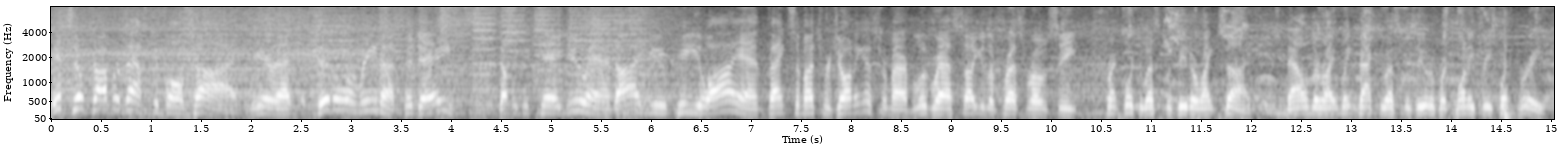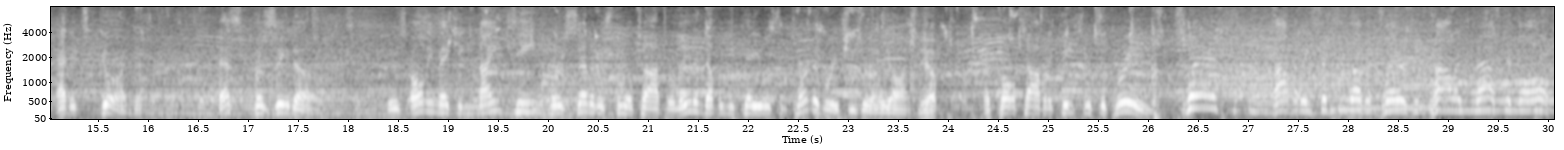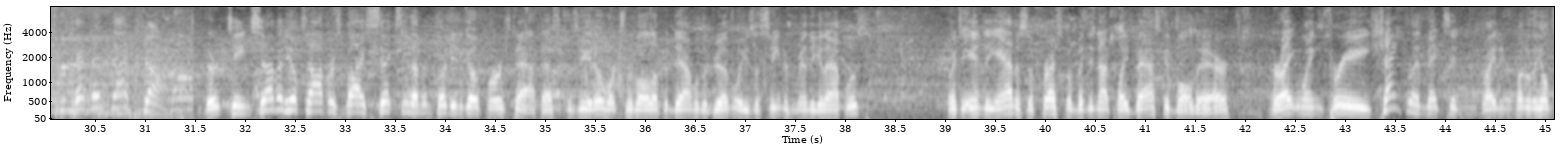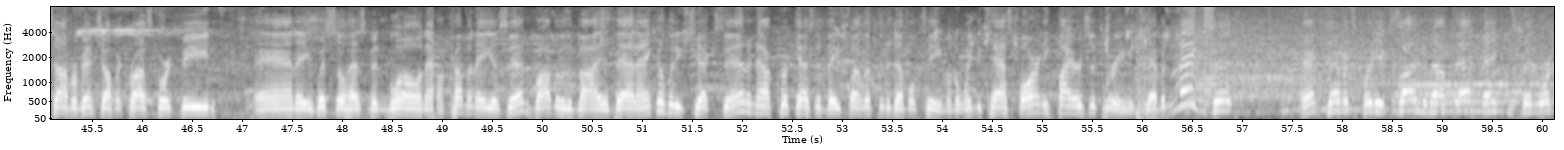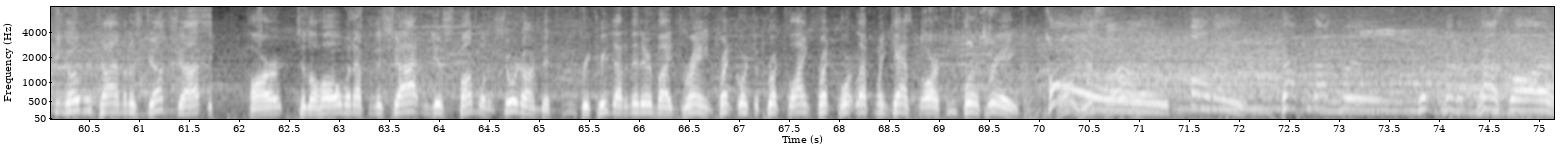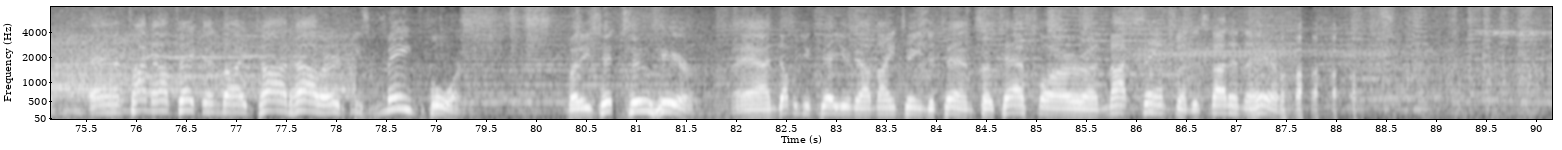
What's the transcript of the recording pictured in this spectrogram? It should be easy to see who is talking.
Speaker 1: It's Hilltopper basketball time here at Diddle Arena today. WKU and IUPUI, and thanks so much for joining us from our Bluegrass Cellular Press row seat.
Speaker 2: Front court to Esposito, right side. Down the right wing, back to Esposito for 23 foot three, and it's good. Esposito who's only making 19% of his three topper lead, and WKU with some turnover issues early on.
Speaker 3: Yep.
Speaker 2: A call top of the key shoots a three. Switch! How many 6'11 players in college basketball can make that shot? 13-7, Hilltoppers by 6, 11.30 to go first half. Esposito works the ball up and down with the dribble. He's a senior from Indianapolis. Went to Indiana as a freshman, but did not play basketball there. Right wing three. Shanklin makes it right in front of the Hilltopper bench off a cross-court feed. And a whistle has been blown. Kamene is in, bothered by a bad ankle, but he checks in. And now Crook has the baseline left in a double team. On the wing to Kaspar, and he fires a three. And Kevin makes it. And Kevin's pretty excited about that make. He's been working overtime on his jump shot. Hard to the hole, went up for the shot and just fumbled it, short armed it. Retrieved out of midair by Drain. Front court to Crook, flying front court, left wing Kaspar for a three.
Speaker 3: Oh, yes, sir.
Speaker 2: Molly, back to back from And timeout taken by Todd Howard. He's made four, but he's hit two here. And WKU now 19 to 10. So Kaspar, uh, not Samson. It's not in the hair.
